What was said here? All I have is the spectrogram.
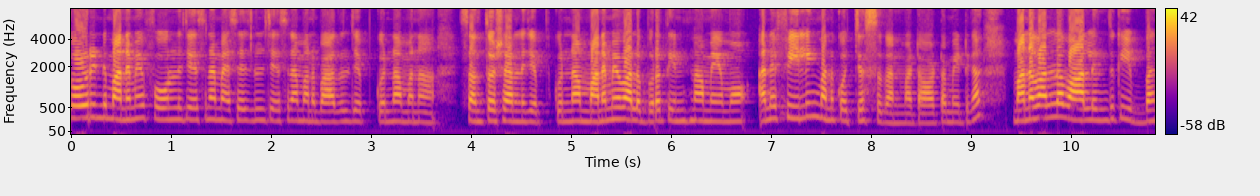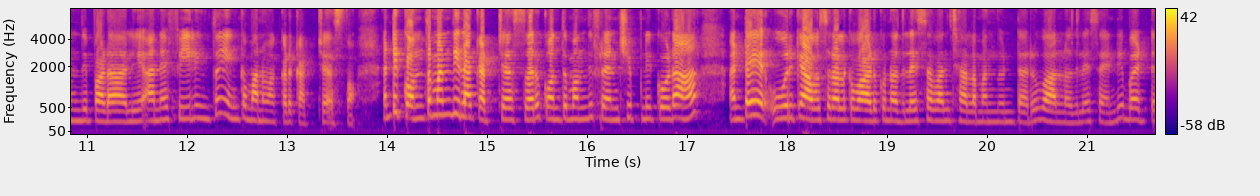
కోరిండి మనమే ఫోన్లు చేసినా మెసేజ్లు చేసినా మన బాధలు చెప్పుకున్నా మన సంతోషాలను చెప్పుకున్నా మనమే వాళ్ళ బుర్ర తింటున్నామేమో అనే ఫీలింగ్ మనకు వచ్చేస్తుంది అనమాట ఆటోమేటిక్గా మన వల్ల వాళ్ళు ఎందుకు ఇబ్బంది పడాలి అనే ఫీలింగ్తో ఇంకా మనం అక్కడ కట్ చేస్తాం. అంటే కొంతమంది ఇలా కట్ చేస్తారు. కొంతమంది ఫ్రెండ్షిప్ని కూడా అంటే ఊరికే అవసరాలకు వాడుకొని వదిలేసే వాళ్ళు చాలామంది ఉంటారు. వాళ్ళని వదిలేసేయండి. బట్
